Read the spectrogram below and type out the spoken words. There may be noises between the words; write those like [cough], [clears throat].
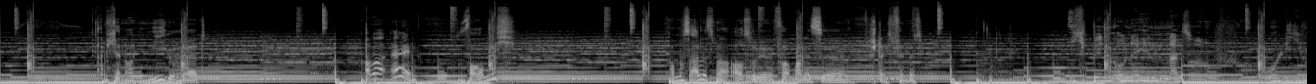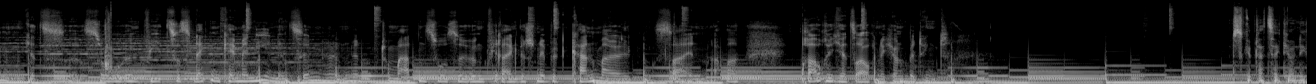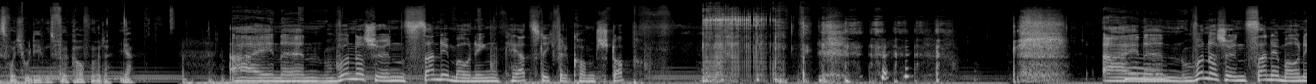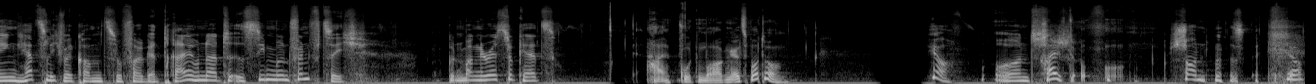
Habe ich ja noch nie gehört. Aber ey, warum nicht? Man muss alles mal ausprobieren, bevor man es äh, schlecht findet ich bin ohnehin, also Oliven jetzt äh, so irgendwie zu snacken, käme mir nie in den Sinn. Eine Tomatensauce irgendwie reingeschnippelt kann mal sein, aber brauche ich jetzt auch nicht unbedingt. Es gibt tatsächlich auch nichts, wo ich Oliven für kaufen würde. Ja. Einen wunderschönen Sunday Morning. Herzlich willkommen. Stopp. [laughs] Einen wunderschönen Sunday Morning. Herzlich willkommen zu Folge 357. Guten Morgen, Aristocats. Ha, guten Morgen, El Spotto. Ja, und. Reicht. Schon. ja,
